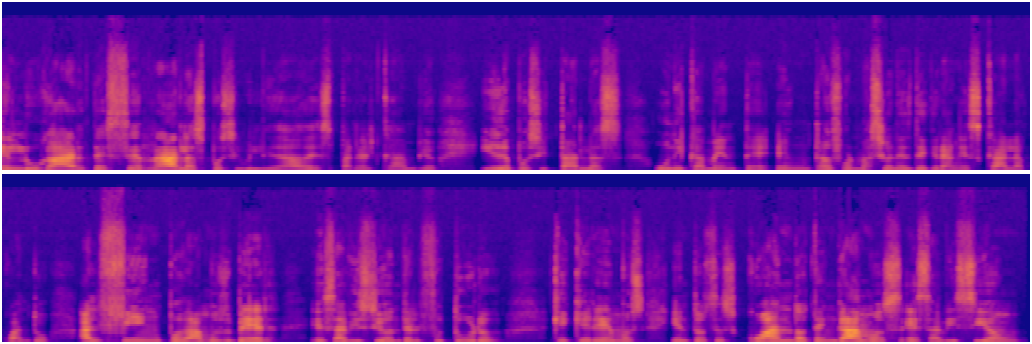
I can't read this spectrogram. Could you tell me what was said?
en lugar de cerrar las posibilidades para el cambio y depositarlas únicamente en transformaciones de gran escala, cuando al fin podamos ver esa visión del futuro que queremos y entonces cuando tengamos esa visión,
